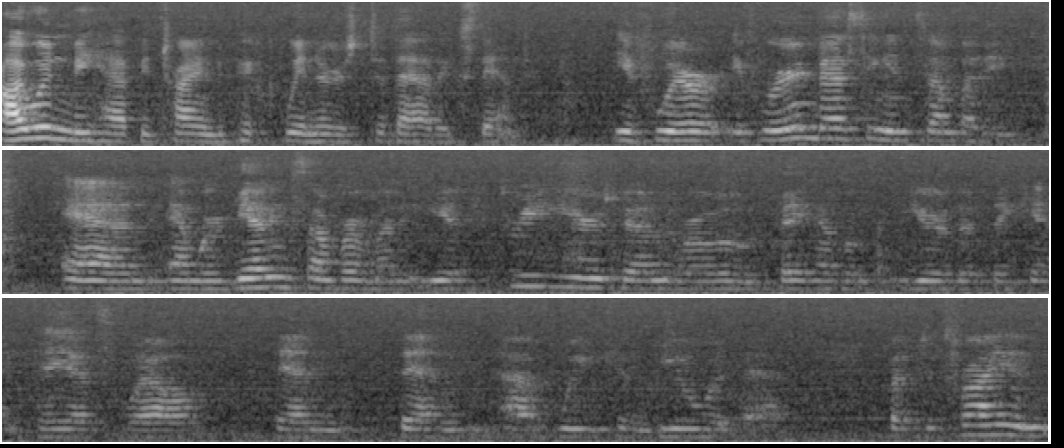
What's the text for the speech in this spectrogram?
I wouldn't be happy trying to pick winners to that extent. If we're, if we're investing in somebody and, and we're getting some of our money, if three years down the road they have a year that they can't pay us well, then, then uh, we can deal with that. But to try and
